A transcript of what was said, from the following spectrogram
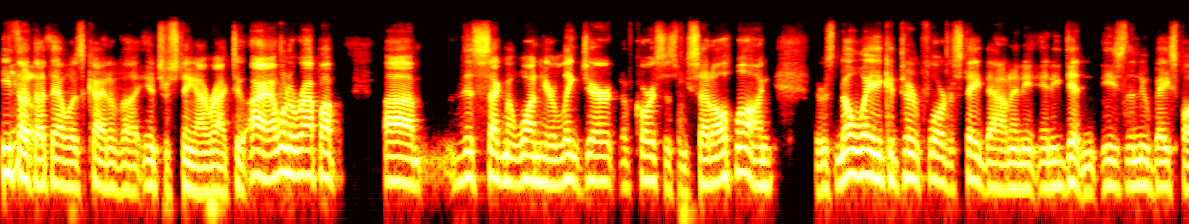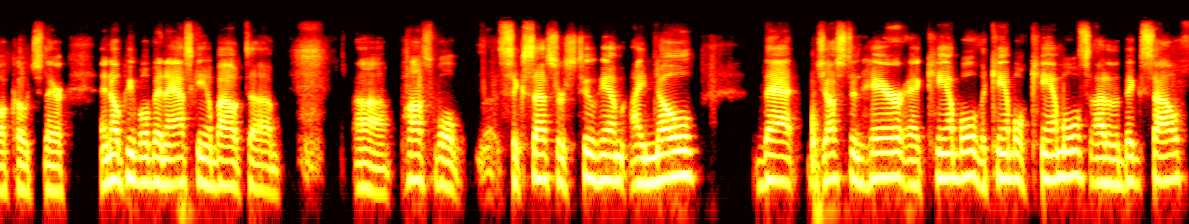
he, He thought knows. that that was kind of uh, interesting Iraq too. All right, I want to wrap up um, this segment one here. Link Jarrett, of course, as we said all along, there's no way he could turn Florida State down, and he and he didn't. He's the new baseball coach there. I know people have been asking about um, uh, possible successors to him. I know that Justin Haire at Campbell, the Campbell Camels out of the Big South,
